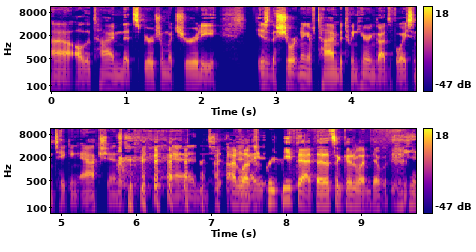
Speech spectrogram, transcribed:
uh, all the time that spiritual maturity is the shortening of time between hearing God's voice and taking action. And I love to repeat that. That's a good one. Yeah,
